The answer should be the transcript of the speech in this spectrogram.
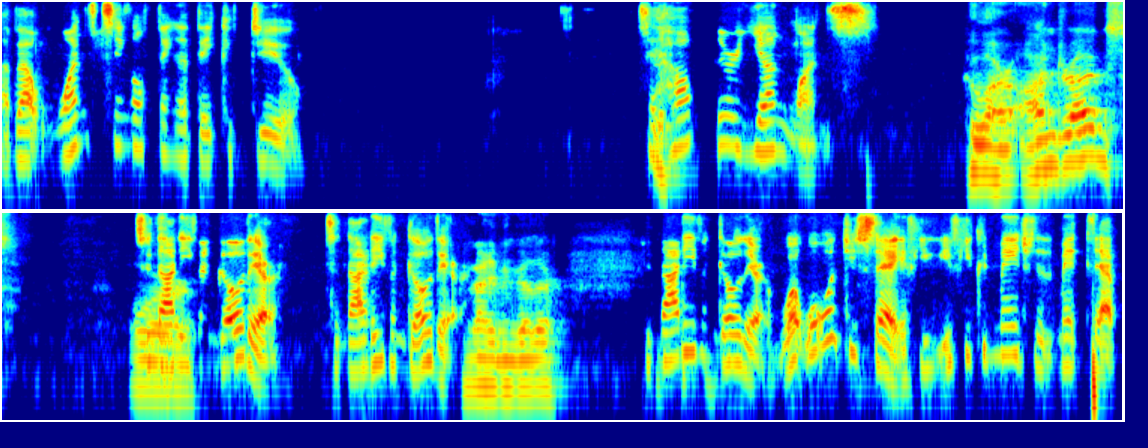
about one single thing that they could do to help their young ones who are on drugs to not even go there to not even go there. Not even go there. To not even go there. What, what would you say if you if you could make, make that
